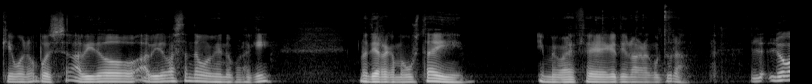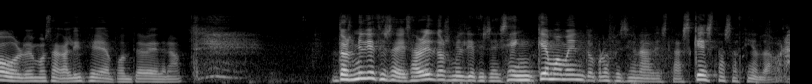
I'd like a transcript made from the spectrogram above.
que bueno, pues ha habido, ha habido bastante movimiento por aquí. Una tierra que me gusta y, y me parece que tiene una gran cultura. L- Luego volvemos a Galicia y a Pontevedra. 2016, abril 2016. ¿En qué momento profesional estás? ¿Qué estás haciendo ahora?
